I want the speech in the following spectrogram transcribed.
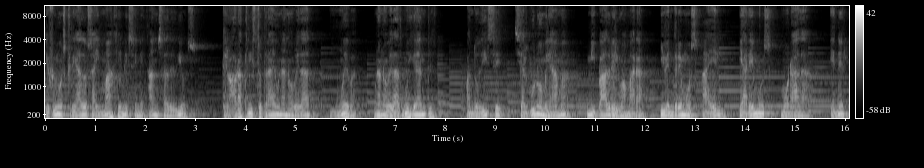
que fuimos creados a imagen y semejanza de Dios, pero ahora Cristo trae una novedad nueva, una novedad muy grande, cuando dice, si alguno me ama, mi Padre lo amará y vendremos a Él y haremos morada en Él.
